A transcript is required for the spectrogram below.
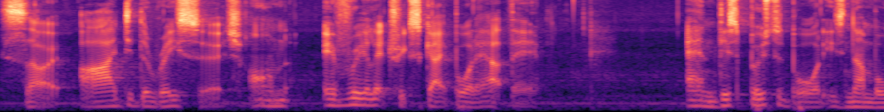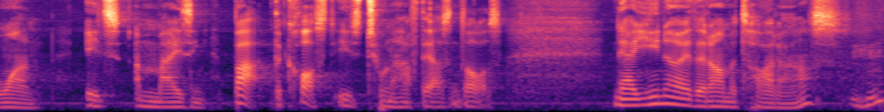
So I did the research on every electric skateboard out there. And this boosted board is number one. It's amazing. But the cost is $2,500. Now, you know that I'm a tight ass. Mm-hmm.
